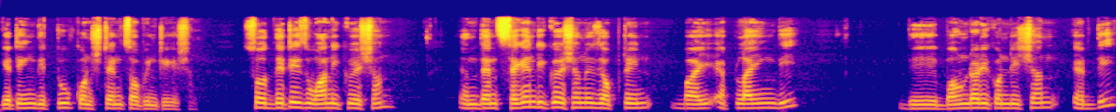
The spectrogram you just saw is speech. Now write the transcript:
getting the two constants of integration. So that is one equation and then second equation is obtained by applying the the boundary condition at the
